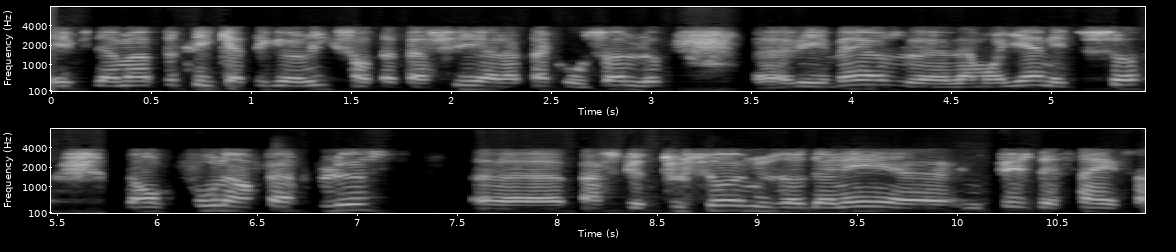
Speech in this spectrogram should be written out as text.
évidemment toutes les catégories qui sont attachées à l'attaque au sol, euh, les verges, la moyenne et tout ça. Donc, il faut en faire plus euh, parce que tout ça nous a donné une fiche de 500.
